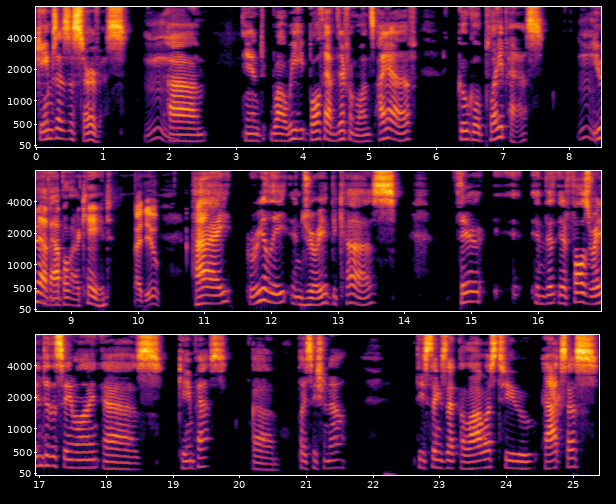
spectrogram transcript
games as a service. Mm. Um, and while we both have different ones, I have Google Play Pass. Mm. You have Apple Arcade. I do. I really enjoy it because there, in the, it falls right into the same line as Game Pass, um, PlayStation Now. These things that allow us to access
